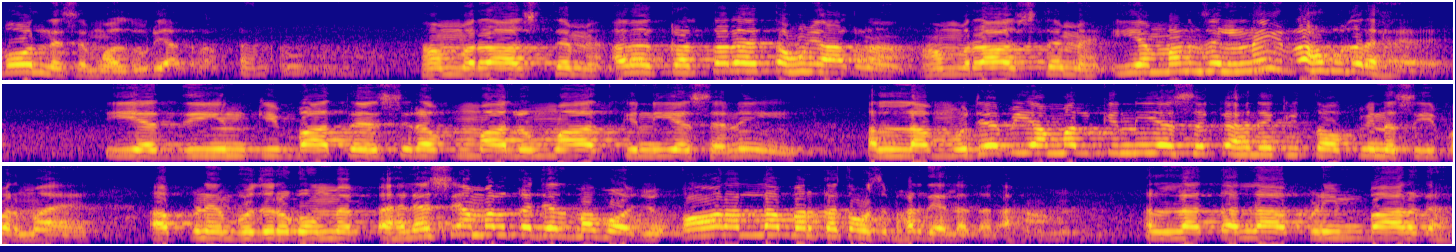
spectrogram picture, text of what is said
बोलने से माजूर, याद रखता है। हम रास्ते में अरे करता रहता हूँ, याद हम रास्ते में, ये मंजिल नहीं, रह गुजर है। ये दीन की बातें सिर्फ़ मालूम की नीयत से नहीं, अल्लाह मुझे भी अमल की नीयत से कहने की तोफ़ी नसीब फरमाए। अपने बुज़ुर्गों में पहले से अमल का जज्बा मौजूद, और अल्लाह बरकतों से भर दे, अल्लाह अल्लाह ताला अपनी बारगाह,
